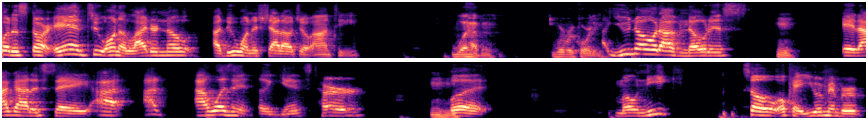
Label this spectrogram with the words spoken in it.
want to start. And two, on a lighter note, I do want to shout out your auntie. What happened? We're recording. You know what I've noticed, Hmm. and I gotta say, I I I wasn't against her, Mhm. but Mo'Nique. So okay, you remember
